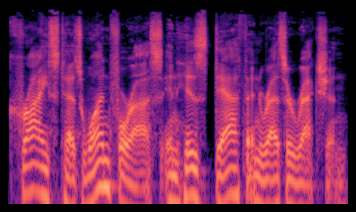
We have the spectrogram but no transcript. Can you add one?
Christ has won for us in his death and resurrection.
